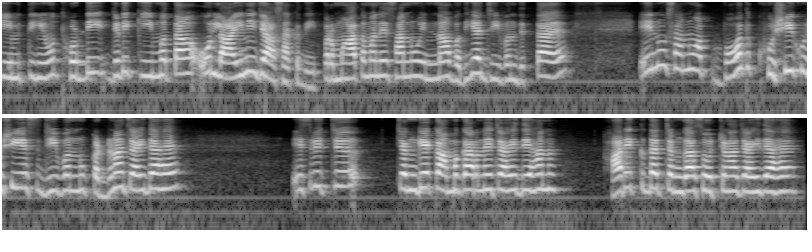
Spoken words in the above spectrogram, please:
ਕੀਮਤੀ ਹੋ। ਤੁਹਾਡੀ ਜਿਹੜੀ ਕੀਮਤ ਆ, ਉਹ ਲਾਈ ਨਹੀਂ ਜਾ ਸਕਦੀ। ਪਰਮਾਤਮਾ ਨੇ ਸਾਨੂੰ ਇੰਨਾ ਵਧੀਆ ਜੀਵਨ ਦਿੱਤਾ ਹੈ। ਇਹਨੂੰ ਸਾਨੂੰ ਆਪ- ਬਹੁਤ ਖੁਸ਼ੀ-ਖੁਸ਼ੀ ਇਸ ਜੀਵਨ ਨੂੰ ਕੱਢਣਾ ਚਾਹੀਦਾ ਹੈ। ਇਸ ਵਿੱਚ ਚੰਗੇ ਕੰਮ ਕਰਨੇ ਚਾਹੀਦੇ ਹਨ। ਹਰ ਇੱਕ ਦਾ ਚੰਗਾ ਸੋਚਣਾ ਚਾਹੀਦਾ ਹੈ।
